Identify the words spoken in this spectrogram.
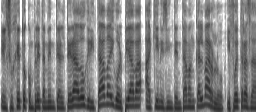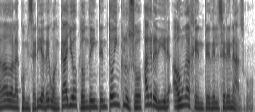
El sujeto completamente alterado gritaba y golpeaba a quienes intentaban calmarlo y fue trasladado a la comisaría de Huancayo donde intentó incluso agredir a un agente del serenazgo.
